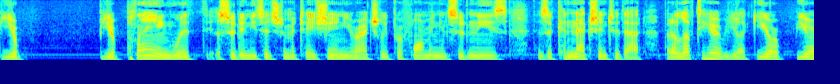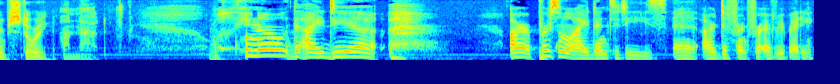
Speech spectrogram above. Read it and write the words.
you're you're playing with Sudanese instrumentation. You're actually performing in Sudanese. There's a connection to that. But I'd love to hear like your your story on that. Well, you know, the idea, our personal identities uh, are different for everybody.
